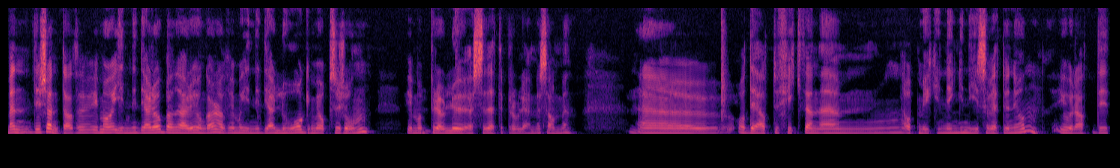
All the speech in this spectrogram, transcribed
Men de skjønte at vi må inn i dialog, i Ungarn, at vi må inn i dialog med opposisjonen. Vi må prøve å løse dette problemet sammen. Uh, og det at du fikk denne mm, oppmykningen i Sovjetunionen, gjorde at de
